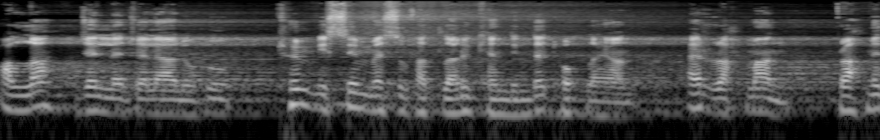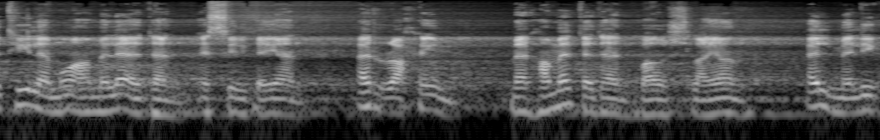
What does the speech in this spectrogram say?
Allah Celle Celaluhu tüm isim ve sıfatları kendinde toplayan, Er-Rahman, rahmetiyle muamele eden, esirgeyen, Er-Rahim, merhamet eden, bağışlayan, El-Melik,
